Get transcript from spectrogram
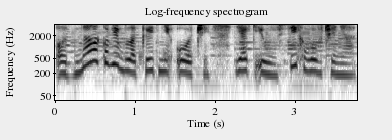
однакові блакитні очі, як і у всіх вовченят.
